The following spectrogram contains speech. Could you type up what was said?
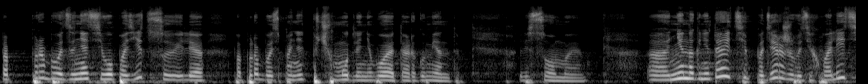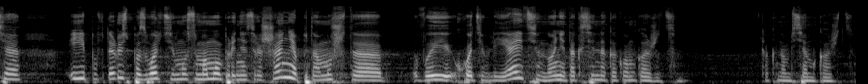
попробовать занять его позицию или попробовать понять, почему для него это аргументы весомые. Э, не нагнетайте, поддерживайте, хвалите. И, повторюсь, позвольте ему самому принять решение, потому что вы хоть и влияете, но не так сильно, как вам кажется, как нам всем кажется.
